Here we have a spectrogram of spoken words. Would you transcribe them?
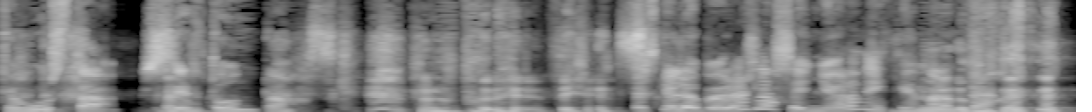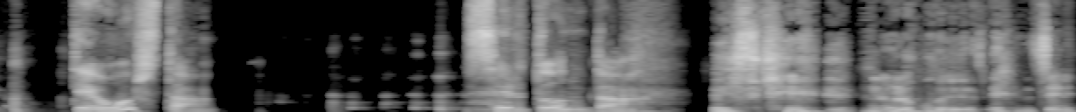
¿Te gusta ser tonta? Es que no lo puedo decir. en Es que lo peor es la señora diciendo, No en plan, ¿te gusta ser tonta? Es que no lo puedo decir en serio.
